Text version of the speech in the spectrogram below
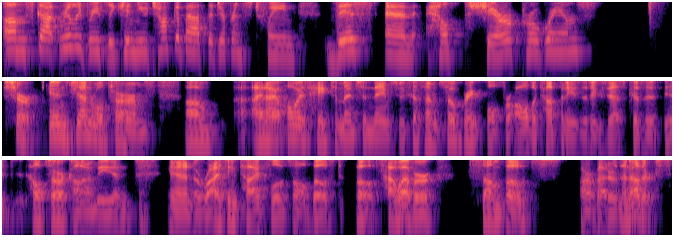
Um, Scott, really briefly, can you talk about the difference between this and health share programs? Sure. In general terms, um, and I always hate to mention names because I'm so grateful for all the companies that exist because it, it helps our economy and and a rising tide floats all boats. boats. However, some boats are better than others.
